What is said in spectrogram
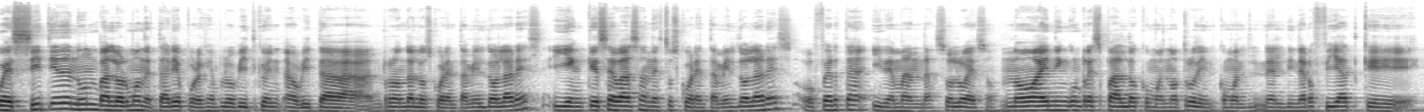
Pues sí tienen un valor monetario, por ejemplo, Bitcoin ahorita ronda los 40 mil dólares. ¿Y en qué se basan estos 40 mil dólares? Oferta y demanda, solo eso. No hay ningún respaldo como en otro, como en el dinero fiat que,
